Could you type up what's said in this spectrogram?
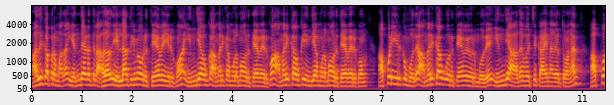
அதுக்கப்புறமா தான் எந்த இடத்துல அதாவது எல்லாத்துக்குமே ஒரு தேவை இருக்கும். இந்தியாவுக்கு அமெரிக்கா மூலமாக ஒரு தேவை இருக்கும். அமெரிக்காவுக்கு இந்தியா மூலமாக ஒரு தேவை இருக்கும். அப்படி இருக்கும்போது அமெரிக்காவுக்கு ஒரு தேவை வரும்போது இந்தியா அதை வச்சு காய் நகர்த்துவாங்க. அப்போ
